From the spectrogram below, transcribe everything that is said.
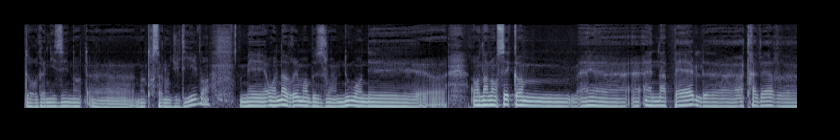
d'organiser notre euh, notre salon du livre. Mais on a vraiment besoin. Nous, euh, on a lancé comme un, appel euh, à travers euh,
